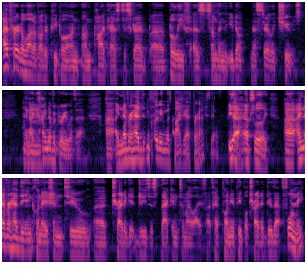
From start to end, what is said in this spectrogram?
I've heard a lot of other people on on podcasts describe uh, belief as something that you don't necessarily choose, and Mhm. I kind of agree with that. Uh, I never had, including this podcast, perhaps. Yes. yeah, absolutely. Uh, I never had the inclination to uh, try to get Jesus back into my life. I've had plenty of people try to do that for me,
